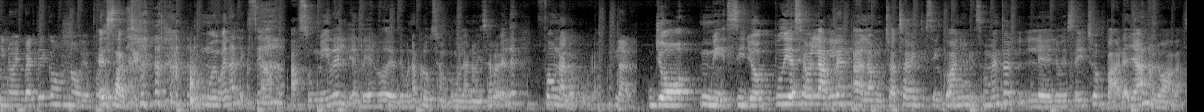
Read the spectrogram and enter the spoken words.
Y, no invertir con un novio. Exacto. Muy buena lección. Asumir el, riesgo de, una producción como La novicia rebelde fue una locura. Claro. Yo, mi, si yo pudiese hablarle a la muchacha de 25 años en ese momento, le, le hubiese dicho, para allá, no lo hagas.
